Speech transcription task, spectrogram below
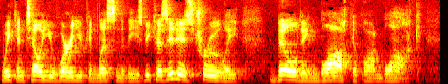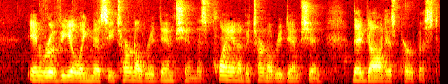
We can tell you where you can listen to these because it is truly building block upon block in revealing this eternal redemption, this plan of eternal redemption that God has purposed.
